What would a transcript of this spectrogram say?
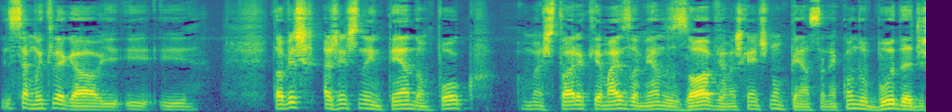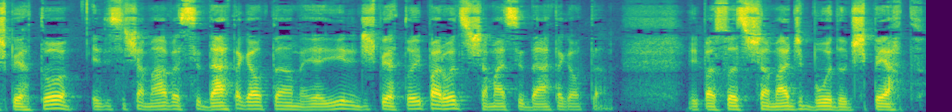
Isso é muito legal e, e, e talvez a gente não entenda um pouco uma história que é mais ou menos óbvia, mas que a gente não pensa, né? Quando o Buda despertou, ele se chamava Siddhartha Gautama, e aí ele despertou e parou de se chamar Siddhartha Gautama. Ele passou a se chamar de Buda, o desperto.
